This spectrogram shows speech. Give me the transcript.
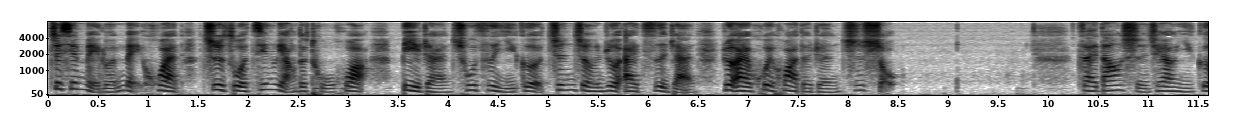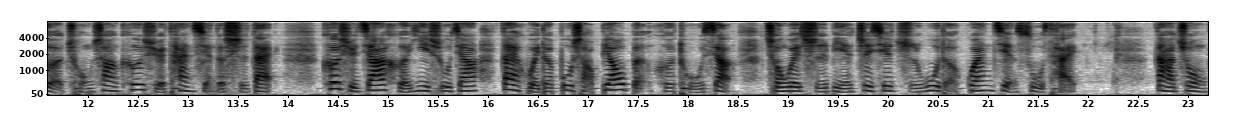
这些美轮美奂、制作精良的图画，必然出自一个真正热爱自然、热爱绘画的人之手。在当时这样一个崇尚科学探险的时代，科学家和艺术家带回的不少标本和图像，成为识别这些植物的关键素材。大众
